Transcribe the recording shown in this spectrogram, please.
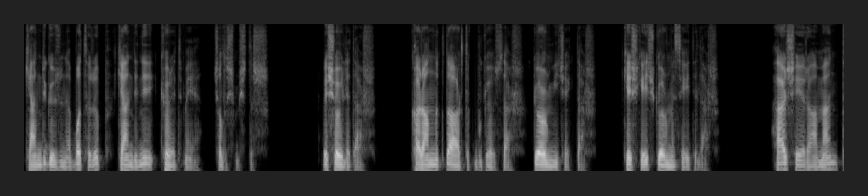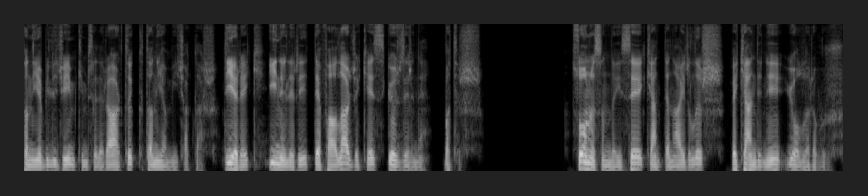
kendi gözüne batırıp kendini kör etmeye çalışmıştır. Ve şöyle der, karanlıkta artık bu gözler, görmeyecekler, keşke hiç görmeseydiler. Her şeye rağmen tanıyabileceğim kimseleri artık tanıyamayacaklar, diyerek iğneleri defalarca kez gözlerine batırır. Sonrasında ise kentten ayrılır ve kendini yollara vurur.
